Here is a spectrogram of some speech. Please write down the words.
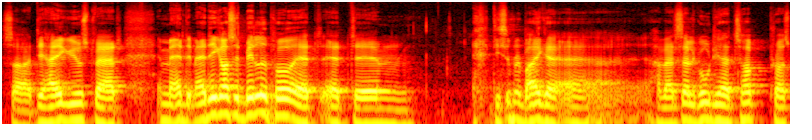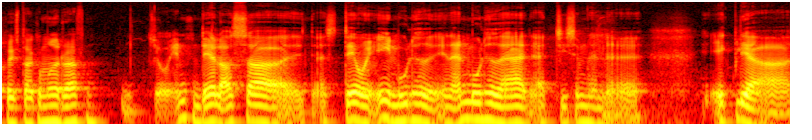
Så det har ikke just været... Men er det, er det ikke også et billede på, at, at øhm, de simpelthen bare ikke er, har været særlig gode, de her top prospects, der er kommet ud af draften? Jo, enten det eller også så... Altså, det er jo en mulighed. En anden mulighed er, at, at de simpelthen... Øh, ikke bliver,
